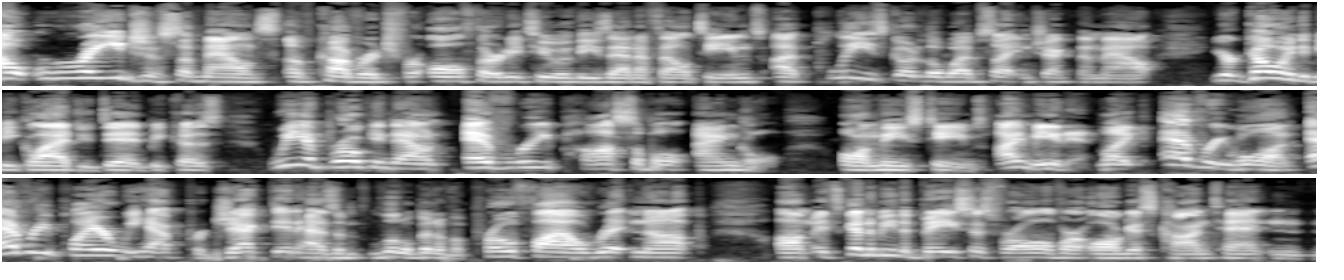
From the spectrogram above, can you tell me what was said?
outrageous amounts of coverage for all 32 of these NFL teams. Uh, please go to the website and check them out. You're going to be glad you did because we have broken down every possible angle on these teams. I mean it. Like everyone, every player we have projected has a little bit of a profile written up. Um, it's going to be the basis for all of our August content, and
